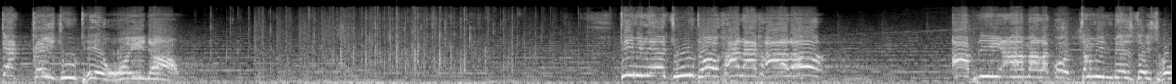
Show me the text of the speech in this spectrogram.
ट्याक्कै झुठे होइन। तिमीले झुठो खाना खाएर आफ्नी आमाको जमिन बेच्दैछौ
